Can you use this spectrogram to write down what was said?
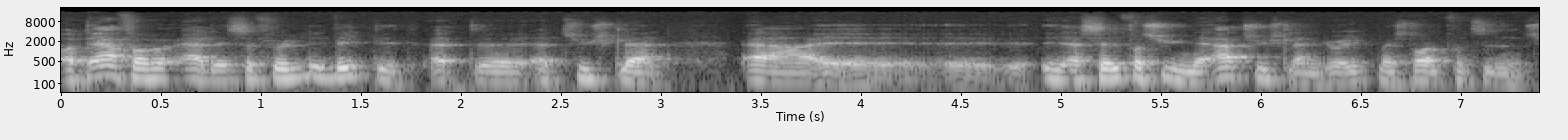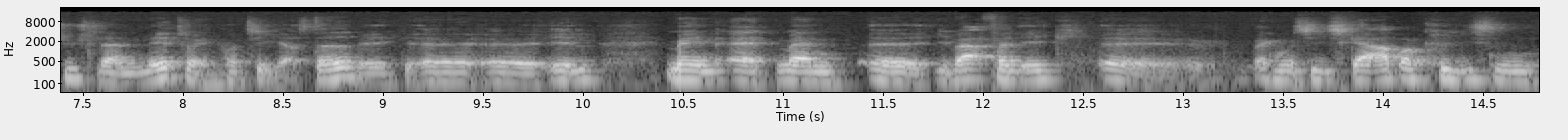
og derfor er det selvfølgelig vigtigt, at, øh, at Tyskland er, øh, øh, er selvforsynende. Er Tyskland jo ikke med strøm for tiden. Tyskland netto importerer stadigvæk øh, øh, el, men at man øh, i hvert fald ikke øh, hvad kan man sige, skærper krisen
